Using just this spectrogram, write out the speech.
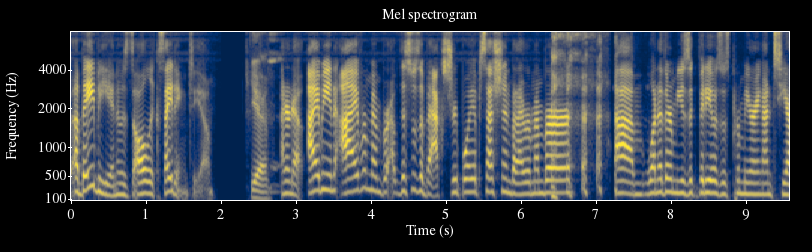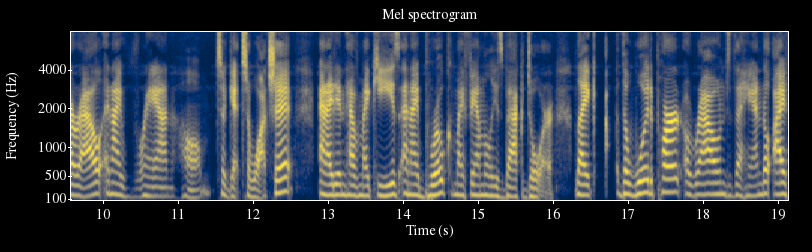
a baby and it was all exciting to you. Yeah. I don't know. I mean, I remember this was a Backstreet Boy obsession, but I remember um, one of their music videos was premiering on TRL, and I ran home to get to watch it. And I didn't have my keys, and I broke my family's back door. Like the wood part around the handle, I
